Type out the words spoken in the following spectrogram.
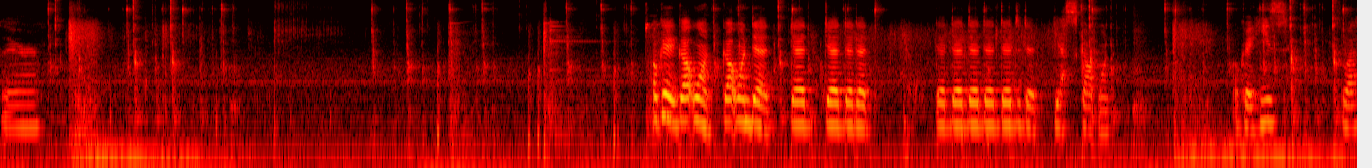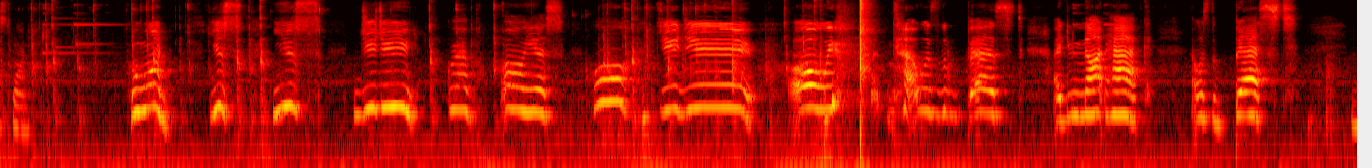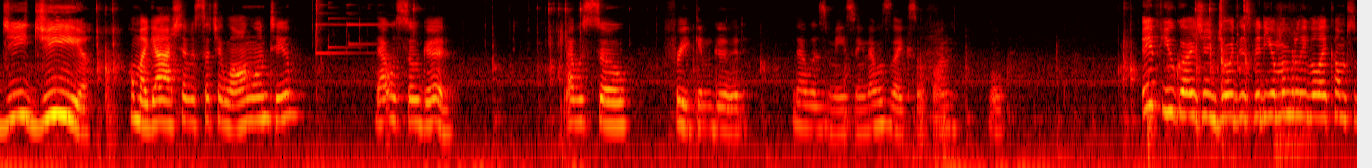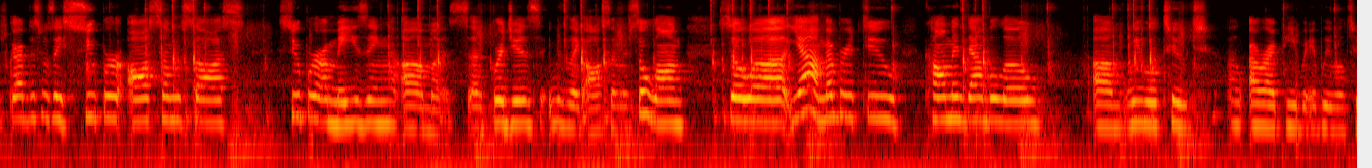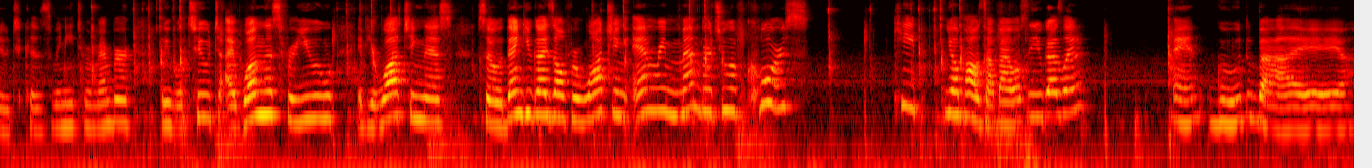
There. Okay, got one. Got one dead. Dead, dead, dead, dead. Dead, dead, dead, dead, dead, dead, dead. Yes, got one. Okay, he's the last one. Who won? Yes, yes, GG. Grab. Oh, yes. Oh, GG. Oh, we, that was the best. I do not hack. That was the best. GG. Oh my gosh, that was such a long one too. That was so good. That was so freaking good. That was amazing. That was like so fun. Well, If you guys enjoyed this video, remember to leave a like, comment, subscribe. This was a super awesome sauce. Super amazing um, uh, bridges. It was like awesome. It's so long. So uh, yeah, remember to comment down below. Um, we will toot. Oh, RIP, we will toot. Because we need to remember, we will toot. I won this for you if you're watching this. So thank you guys all for watching. And remember to, of course, keep your paws up. I will see you guys later. And goodbye.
